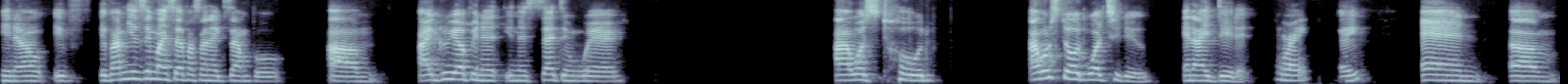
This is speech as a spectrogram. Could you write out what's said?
You know, if if I'm using myself as an example, um, I grew up in a in a setting where I was told I was told what to do and I did it. Right. Okay. And um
